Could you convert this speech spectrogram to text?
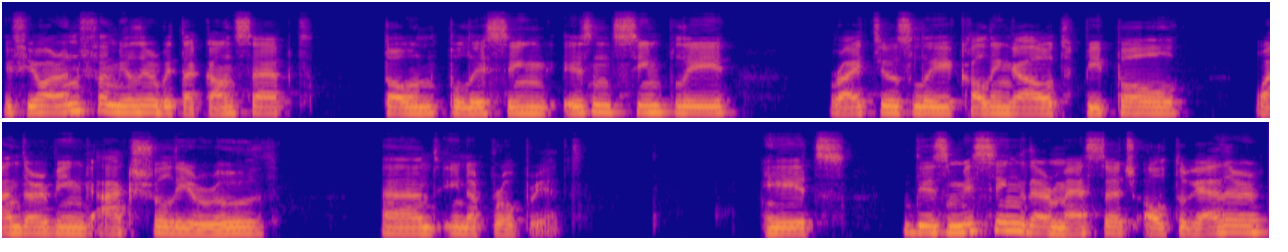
If you are unfamiliar with the concept, tone policing isn't simply righteously calling out people when they're being actually rude and inappropriate. It's dismissing their message altogether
